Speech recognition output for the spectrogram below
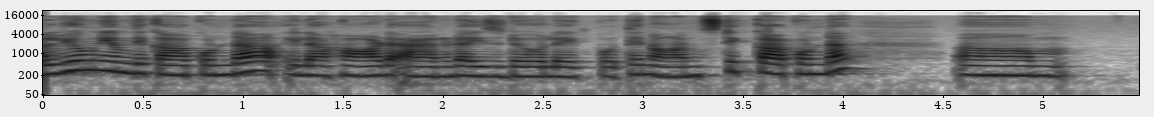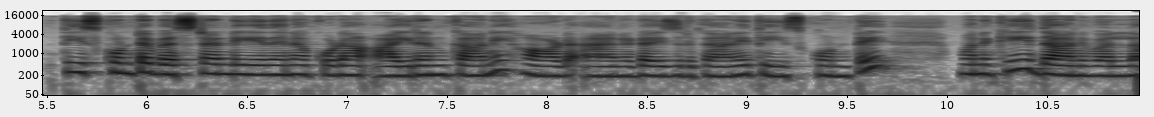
అల్యూమినియంది కాకుండా ఇలా హార్డ్ యానడైజ్డ్ లేకపోతే నాన్ స్టిక్ కాకుండా తీసుకుంటే బెస్ట్ అండి. ఏదైనా కూడా ఐరన్ కానీ హార్డ్ యానడైజ్డ్ కానీ తీసుకుంటే మనకి దానివల్ల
